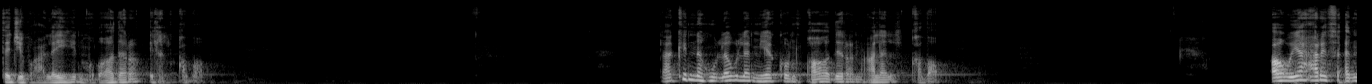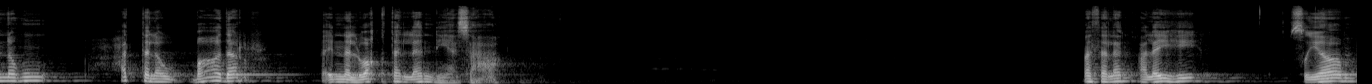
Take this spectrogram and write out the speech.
تجب عليه المبادرة إلى القضاء. لكنه لو لم يكن قادرا على القضاء. أو يعرف أنه حتى لو بادر فإن الوقت لن يسعه مثلا عليه صيام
